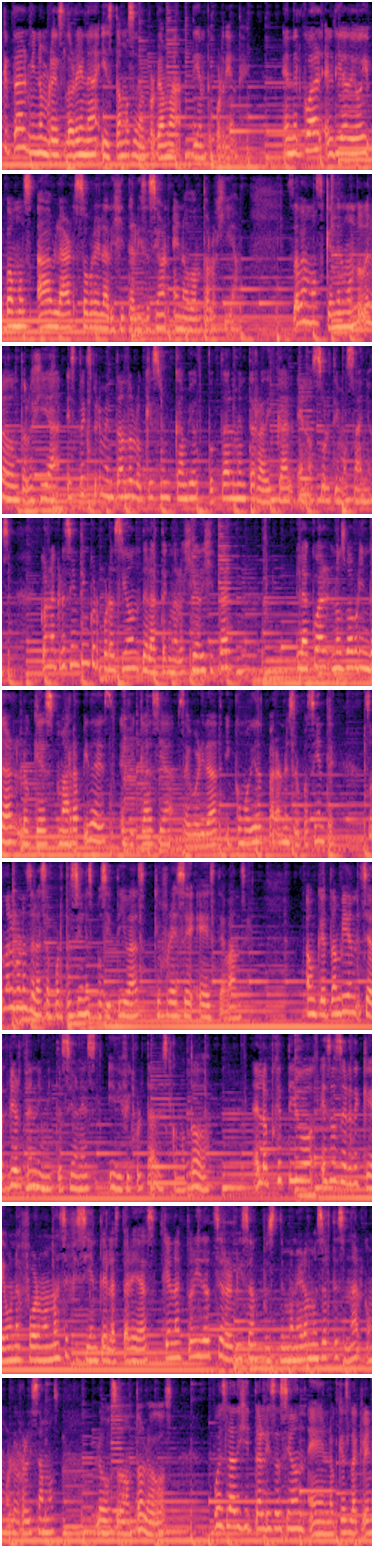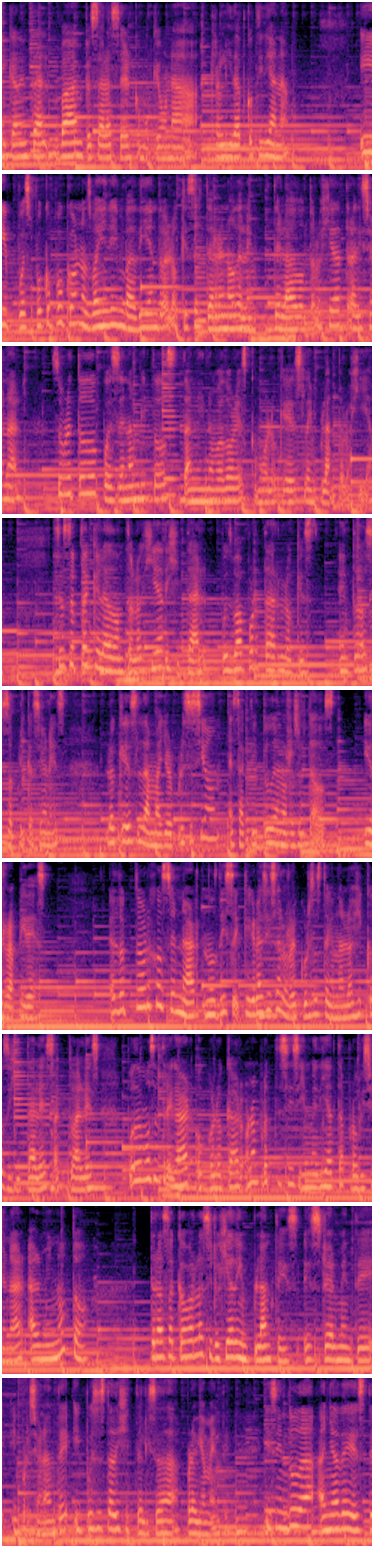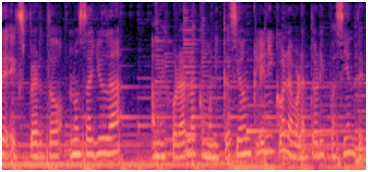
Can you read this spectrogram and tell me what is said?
¿qué tal? Mi nombre es Lorena y estamos en el programa Diente por Diente, en el cual el día de hoy vamos a hablar sobre la digitalización en odontología. Sabemos que en el mundo de la odontología está experimentando lo que es un cambio totalmente radical en los últimos años, con la creciente incorporación de la tecnología digital, la cual nos va a brindar lo que es más rapidez, eficacia, seguridad y comodidad para nuestro paciente. Son algunas de las aportaciones positivas que ofrece este avance aunque también se advierten limitaciones y dificultades, como todo. El objetivo es hacer de que una forma más eficiente las tareas que en la actualidad se realizan pues, de manera más artesanal, como lo realizamos los odontólogos, pues la digitalización en lo que es la clínica dental va a empezar a ser como que una realidad cotidiana y pues poco a poco nos va a ir invadiendo lo que es el terreno de la, de la odontología tradicional sobre todo pues en ámbitos tan innovadores como lo que es la implantología. Se acepta que la odontología digital pues va a aportar lo que es en todas sus aplicaciones, lo que es la mayor precisión, exactitud en los resultados y rapidez. El doctor José Nart nos dice que gracias a los recursos tecnológicos digitales actuales podemos entregar o colocar una prótesis inmediata provisional al minuto tras acabar la cirugía de implantes. Es realmente impresionante y pues está digitalizada previamente. Y sin duda, añade este experto, nos ayuda a mejorar la comunicación clínico, laboratorio y paciente.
